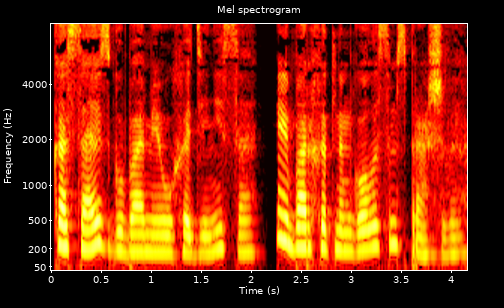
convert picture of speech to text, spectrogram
Касаюсь губами уха Дениса и бархатным голосом спрашиваю.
